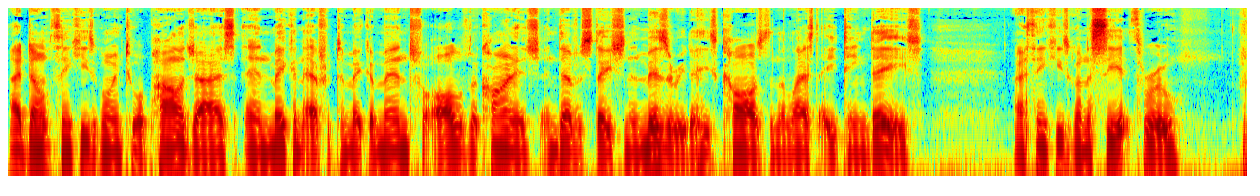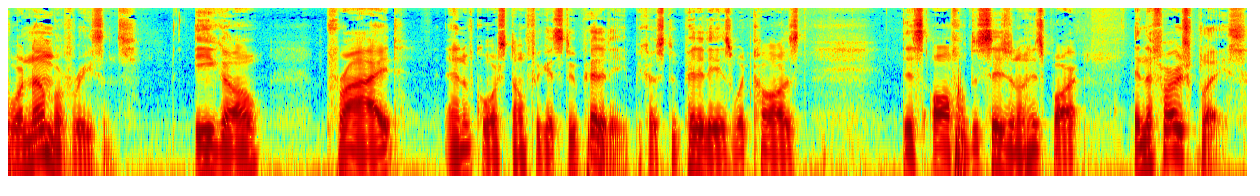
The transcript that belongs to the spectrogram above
I don't think he's going to apologize and make an effort to make amends for all of the carnage and devastation and misery that he's caused in the last 18 days. I think he's going to see it through for a number of reasons ego, pride, and of course, don't forget stupidity, because stupidity is what caused this awful decision on his part in the first place.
